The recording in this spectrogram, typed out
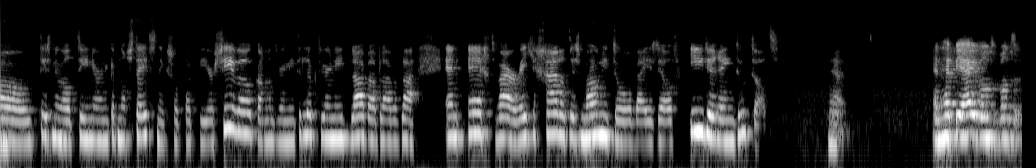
oh, het is nu al tien uur en ik heb nog steeds niks op papier. Zie je wel, kan het weer niet, het lukt weer niet, bla bla bla bla bla. En echt waar, weet je, ga dat eens monitoren bij jezelf. Iedereen doet dat. Ja. En heb jij, want, want,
